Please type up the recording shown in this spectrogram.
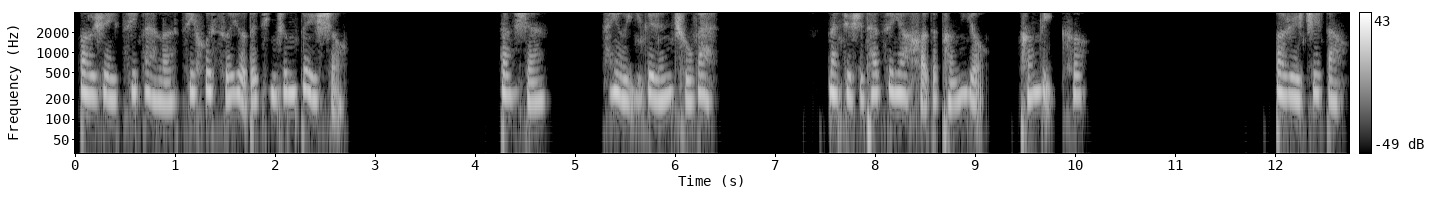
鲍瑞击败了几乎所有的竞争对手。当然，还有一个人除外。那就是他最要好的朋友彭里科。鲍瑞知道，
